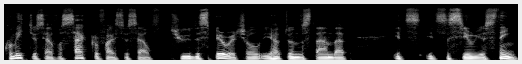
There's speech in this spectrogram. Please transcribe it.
commit yourself or sacrifice yourself to the spiritual you have to understand that it's it's a serious thing.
